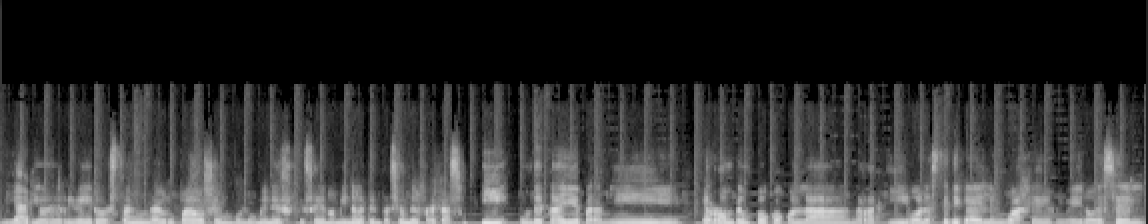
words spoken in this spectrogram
diarios de Ribeiro están agrupados en volúmenes que se denomina La tentación del fracaso. Y un detalle para mí que rompe un poco con la narrativa o la estética del lenguaje de Ribeiro es el,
